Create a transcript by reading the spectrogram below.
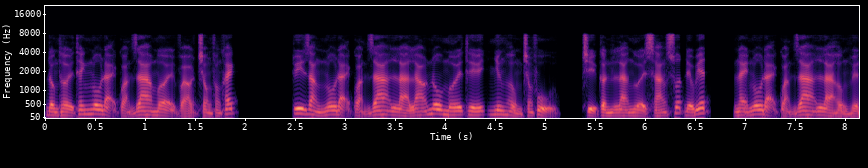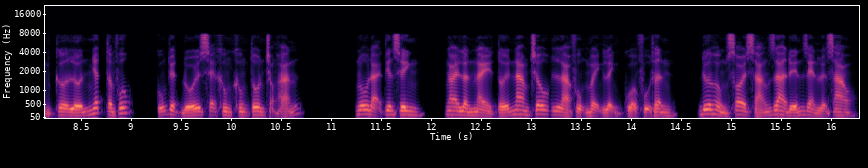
đồng thời thanh nô đại quản gia mời vào trong phòng khách. Tuy rằng nô đại quản gia là lão nô mới thế, nhưng hồng trong phủ chỉ cần là người sáng suốt đều biết, này nô đại quản gia là hồng huyền cơ lớn nhất tâm phúc, cũng tuyệt đối sẽ không không tôn trọng hắn. Nô đại tiên sinh, ngài lần này tới nam châu là phụng mệnh lệnh của phụ thân, đưa hồng soi sáng ra đến rèn luyện sao,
